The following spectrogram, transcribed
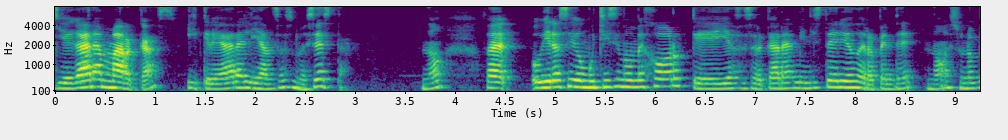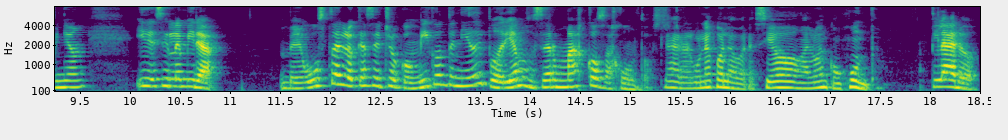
llegar a marcas y crear alianzas no es esta, ¿no? O sea, hubiera sido muchísimo mejor que ella se acercara al ministerio, de repente, ¿no? Es una opinión, y decirle, mira, me gusta lo que has hecho con mi contenido y podríamos hacer más cosas juntos. Claro, alguna colaboración, algo en conjunto. Claro,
